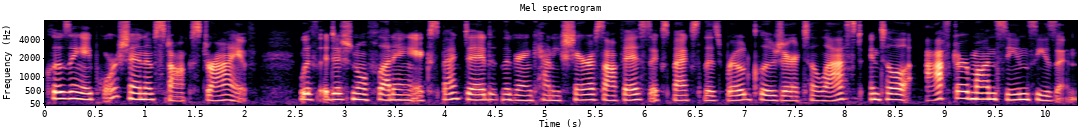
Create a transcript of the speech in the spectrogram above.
closing a portion of Stocks Drive. With additional flooding expected, the Grand County Sheriff's Office expects this road closure to last until after monsoon season,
